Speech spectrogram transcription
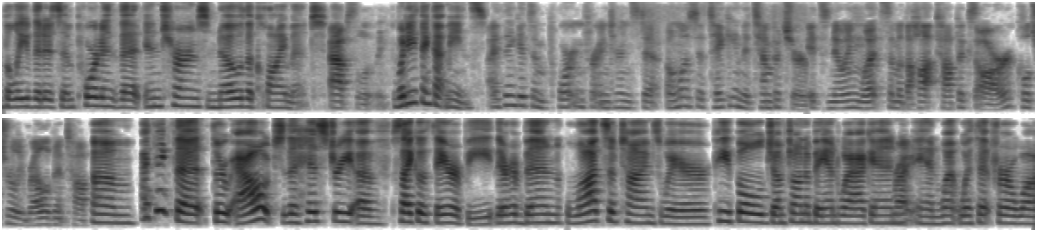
believe that it's important that interns know the climate. Absolutely. What do you think that means? I think it's important for interns to almost just taking the temperature. It's knowing what some of the hot topics are, culturally relevant topics. Um, I think that throughout the history of psychotherapy, there have been lots of times where people jumped on a bandwagon Right. and went with it for a while,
